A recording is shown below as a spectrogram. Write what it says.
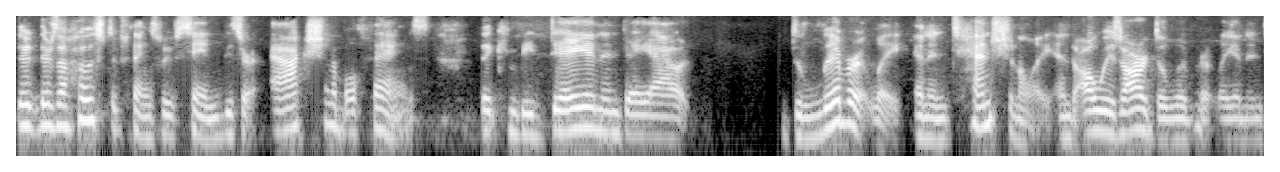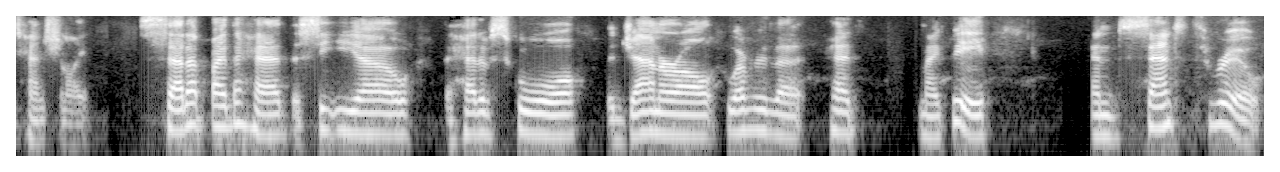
There, there's a host of things we've seen. These are actionable things that can be day in and day out, deliberately and intentionally, and always are deliberately and intentionally set up by the head, the CEO, the head of school, the general, whoever the head might be, and sent through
